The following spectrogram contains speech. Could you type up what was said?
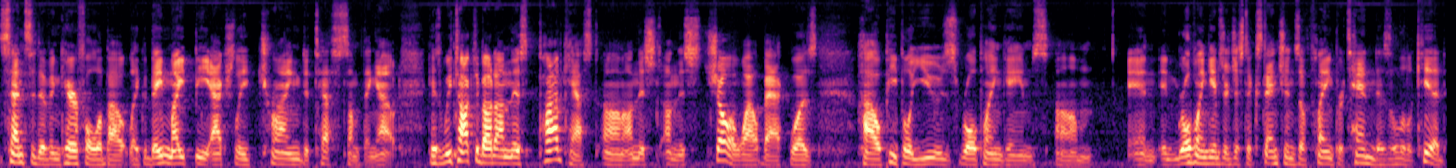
sensitive and careful about like they might be actually trying to test something out. Because we talked about on this podcast um, on this on this show a while back was how people use role playing games um, and, and role playing games are just extensions of playing pretend as a little kid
